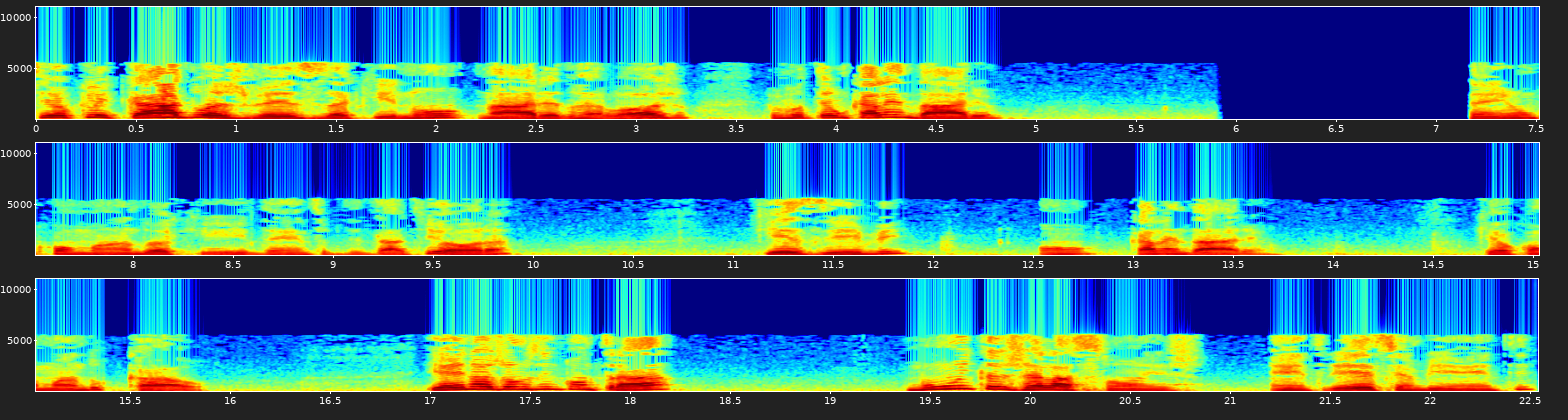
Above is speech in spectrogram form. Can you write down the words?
se eu clicar duas vezes aqui no, na área do relógio, eu vou ter um calendário. Tem um comando aqui dentro de data e hora que exibe um calendário, que é o comando cal. E aí nós vamos encontrar muitas relações entre esse ambiente,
